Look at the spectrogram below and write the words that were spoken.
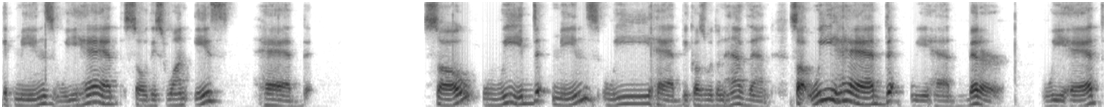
It means we had. So this one is had. So we'd means we had because we don't have then. So we had, we had better. We had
